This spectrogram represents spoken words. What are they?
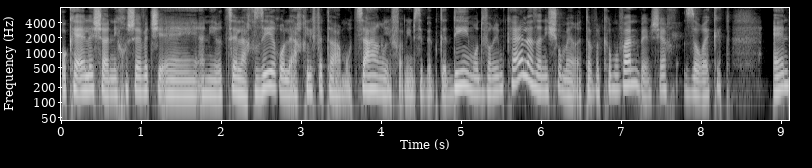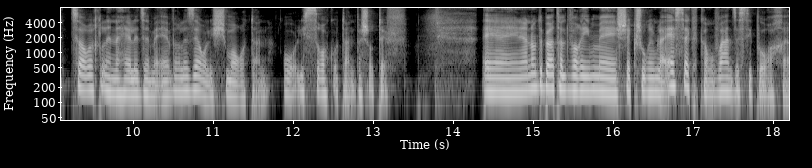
או כאלה שאני חושבת שאני ארצה להחזיר או להחליף את המוצר, לפעמים זה בבגדים או דברים כאלה, אז אני שומרת, אבל כמובן בהמשך זורקת. אין צורך לנהל את זה מעבר לזה, או לשמור אותן, או לסרוק אותן בשוטף. אה, אני לא מדברת על דברים אה, שקשורים לעסק, כמובן זה סיפור אחר.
